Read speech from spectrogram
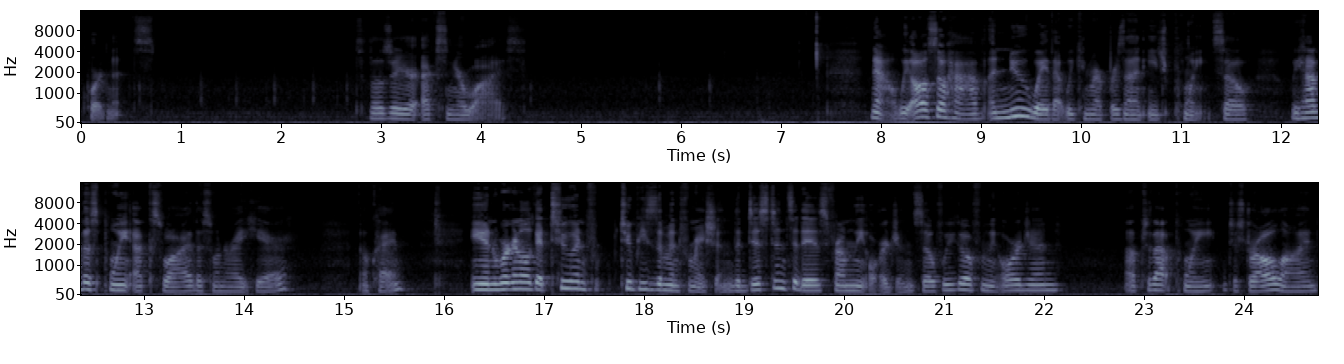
coordinates. So those are your x and your y's. Now, we also have a new way that we can represent each point. So we have this point xy, this one right here, okay? And we're going to look at two, two pieces of information. The distance it is from the origin. So if we go from the origin up to that point, just draw a line.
